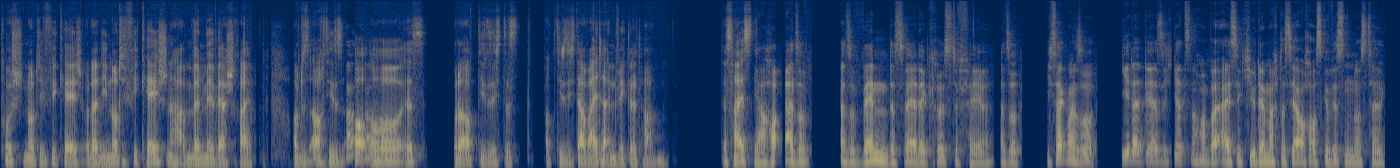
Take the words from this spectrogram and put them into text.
Push-Notification oder die Notification haben, wenn mir wer schreibt. Ob das auch dieses Oh, Oh oh. oh ist oder ob die sich das, ob die sich da weiterentwickelt haben. Das heißt, Ja, also, also wenn, das wäre ja der größte Fail. Also ich sag mal so, jeder, der sich jetzt nochmal bei ICQ, der macht das ja auch aus gewissen Nostal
